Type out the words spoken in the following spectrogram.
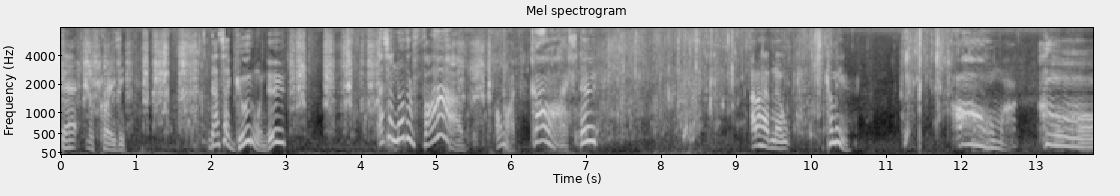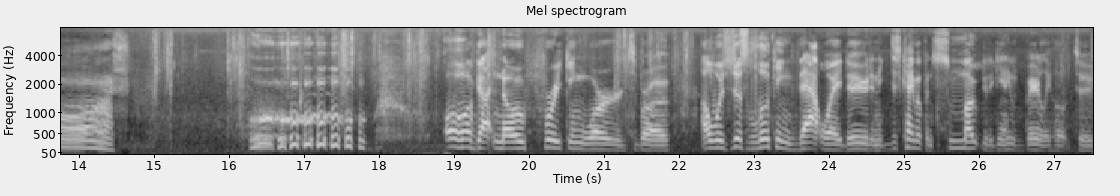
That was crazy. That's a good one, dude. That's another five. Oh my gosh, dude. I don't have no, come here. Oh my gosh. oh, I've got no freaking words, bro. I was just looking that way, dude, and he just came up and smoked it again. He was barely hooked, too.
